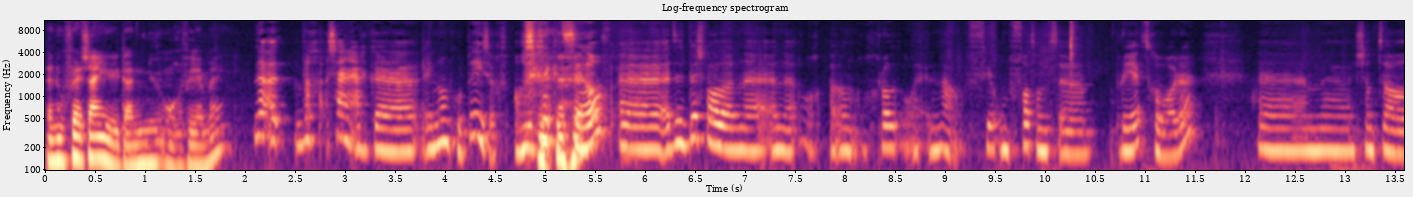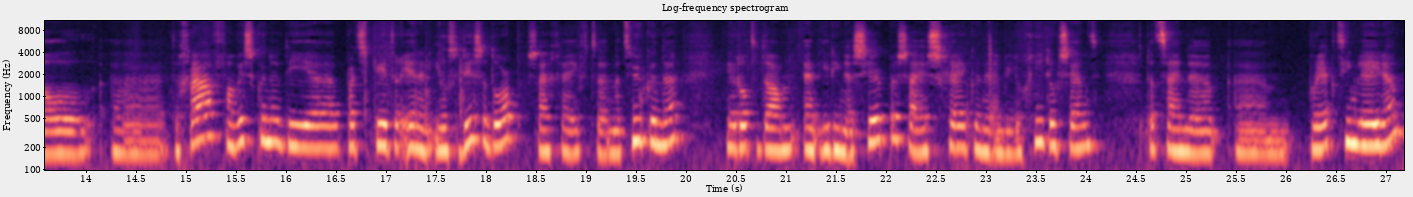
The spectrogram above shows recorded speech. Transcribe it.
En hoe ver zijn jullie daar nu ongeveer mee? Nou, we zijn eigenlijk uh, enorm goed bezig, als ik het zelf. Uh, het is best wel een, een, een, een groot, nou, veelomvattend uh, project geworden. Um, Chantal uh, de Graaf van Wiskunde die uh, participeert erin en Ilse Disseldorp. Zij geeft natuurkunde in Rotterdam. En Irina Sirpes, zij is scheikunde en biologie docent. Dat zijn de um, projectteamleden.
